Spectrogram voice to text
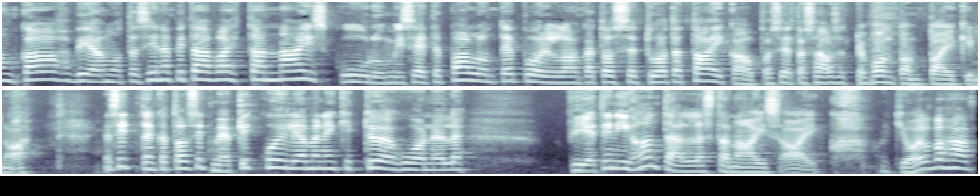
on kahvia, mutta siinä pitää vaihtaa naiskuulumiset ja pallon tepoililla on kato se tuota taikauppa, sieltä saa osattua vonton taikinaa. Ja sitten kato, sit me pikkuhiljaa menenkin työhuoneelle. Vietin ihan tällaista naisaikaa. Et join vähän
